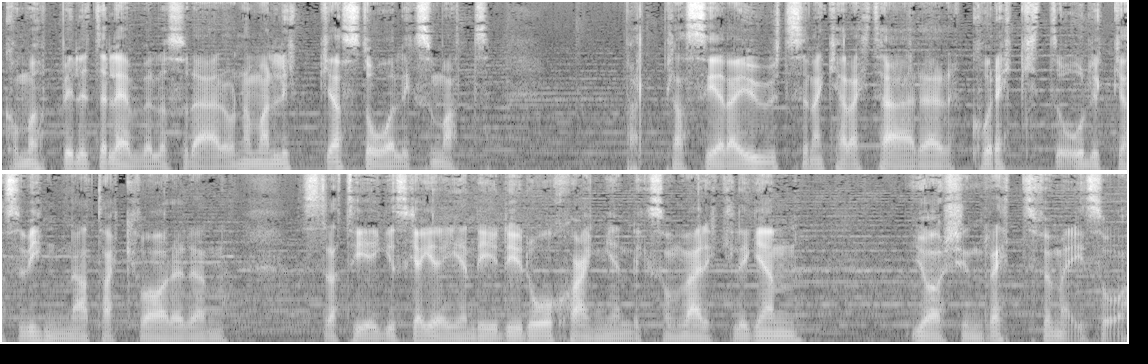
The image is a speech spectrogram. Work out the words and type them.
komma upp i lite level och sådär. Och när man lyckas då liksom att placera ut sina karaktärer korrekt och lyckas vinna tack vare den strategiska grejen. Det är, är då genren liksom verkligen gör sin rätt för mig så.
